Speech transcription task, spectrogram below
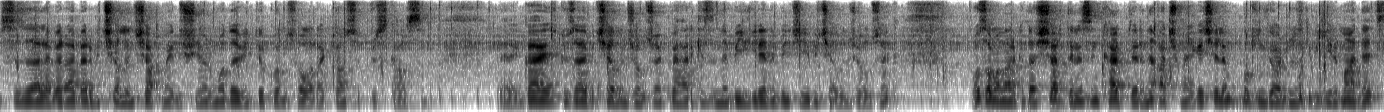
sizlerle beraber bir challenge yapmayı düşünüyorum. O da video konusu olaraktan sürpriz kalsın. E, gayet güzel bir challenge olacak ve herkesin de bilgilenebileceği bir challenge olacak. O zaman arkadaşlar denizin kalplerini açmaya geçelim. Bugün gördüğünüz gibi 20 adet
